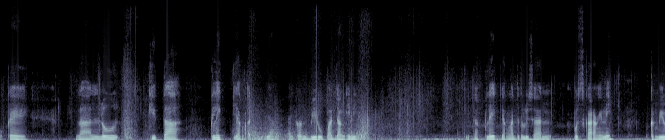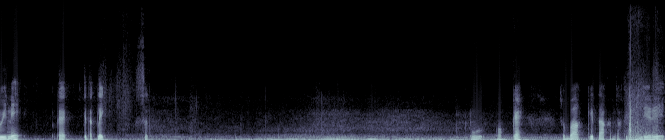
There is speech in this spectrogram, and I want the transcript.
Oke lalu kita klik yang yang icon biru panjang ini. Kita klik yang ada tulisan hapus sekarang ini icon biru ini oke kita klik. Set. Tuh oke. Coba kita akan saksikan sendiri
